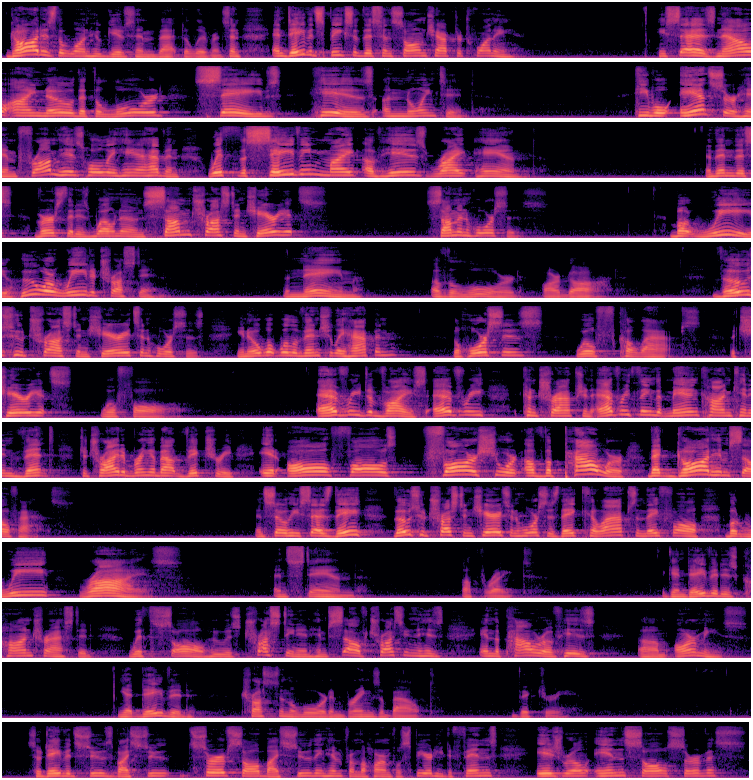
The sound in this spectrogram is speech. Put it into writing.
God is the one who gives him that deliverance. And, and David speaks of this in Psalm chapter 20. He says, Now I know that the Lord saves his anointed. He will answer him from his holy heaven with the saving might of his right hand. And then this verse that is well known some trust in chariots, some in horses. But we, who are we to trust in? The name of the Lord our God. Those who trust in chariots and horses, you know what will eventually happen? The horses will f- collapse, the chariots will fall. Every device, every contraption, everything that mankind can invent to try to bring about victory, it all falls far short of the power that God Himself has. And so he says, they, those who trust in chariots and horses, they collapse and they fall, but we rise and stand upright. Again, David is contrasted with Saul, who is trusting in himself, trusting in, his, in the power of his um, armies. Yet David trusts in the Lord and brings about victory. So David soothes by, serves Saul by soothing him from the harmful spirit. He defends Israel in Saul's service.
